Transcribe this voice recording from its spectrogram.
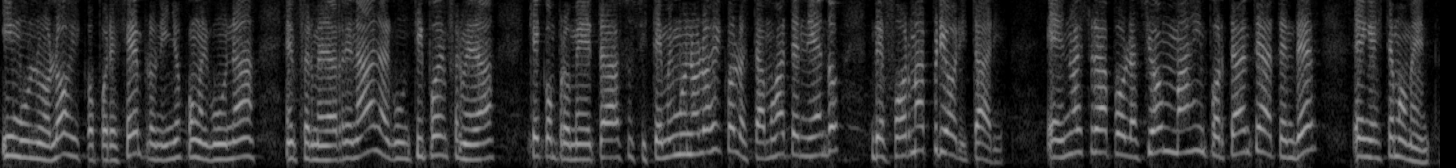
inmunológico, por ejemplo, niños con alguna enfermedad renal, algún tipo de enfermedad que comprometa su sistema inmunológico, lo estamos atendiendo de forma prioritaria. Es nuestra población más importante a atender en este momento.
